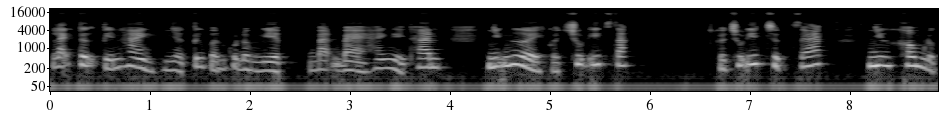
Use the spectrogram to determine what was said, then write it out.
lại tự tiến hành nhờ tư vấn của đồng nghiệp, bạn bè hay người thân, những người có chút ít giác có chút ít trực giác nhưng không được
